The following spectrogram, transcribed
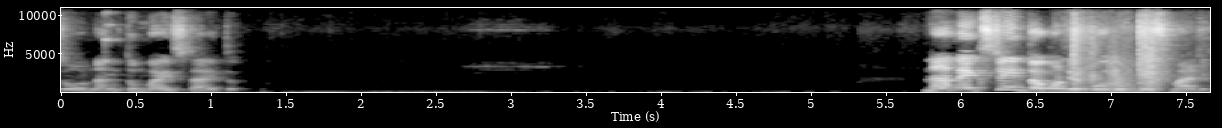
ಸೊ ನಂಗೆ ತುಂಬ ಇಷ್ಟ ಆಯಿತು. ನಾನು ನೆಕ್ಸ್ಟ್ ಏನು ತೊಗೊಂಡಿರ್ಬೋದು? ಗೆಸ್ ಮಾಡಿ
